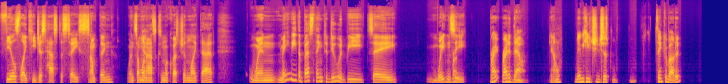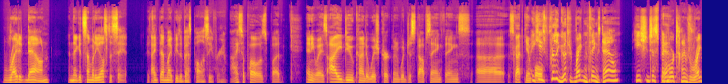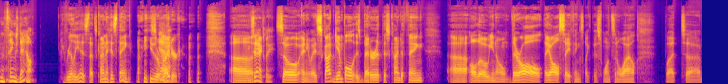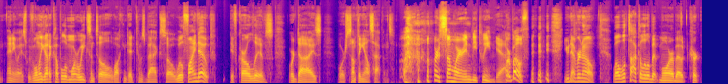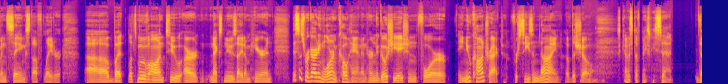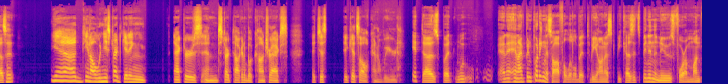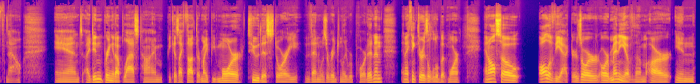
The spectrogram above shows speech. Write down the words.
feels like he just has to say something when someone Yeah. asks him a question like that. When maybe the best thing to do would be say, wait and Right. see. Write write it down. You know, maybe he should just think about it, write it down, and then get somebody else to say it. I think that might be the best policy for him. I suppose. But, anyways, I do kind of wish Kirkman would just stop saying things. Uh, Scott Gimple, He's really good at writing things down. He should just spend Yeah. more time writing things down. he really is. That's kind of his thing. he's a Yeah. writer. uh, exactly. So, anyways, Scott Gimple is better at this kind of thing. Uh, although you know they're all they all say things like this once in a while. But uh, anyways, we've only got a couple of more weeks until Walking Dead comes back, so we'll find out if Carl lives or dies or something else happens. or somewhere in between. Yeah. Or both. you never know. Well, we'll talk a little bit more about Kirkman saying stuff later. Uh, but let's move on to our next news item here. And this is regarding Lauren Cohan and her negotiation for a new contract for season nine of the show. This kind of stuff makes me sad. Does it? Yeah, you know, when you start getting actors and start talking about contracts, it just it gets all kind of weird. It does, but w- and and I've been putting this off a little bit to be honest because it's been in the news for a month now. And I didn't bring it up last time because I thought there might be more to this story than was originally reported and and I think there is a little bit more. And also all of the actors or or many of them are in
